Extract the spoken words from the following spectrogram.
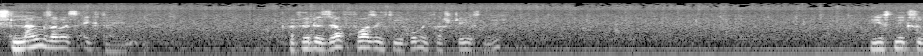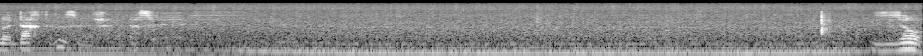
Ist langsames Eck da hinten. Da fährt er sehr vorsichtig rum, ich verstehe es nicht. Hier ist nichts überdacht, das ist ja schon das will. So.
